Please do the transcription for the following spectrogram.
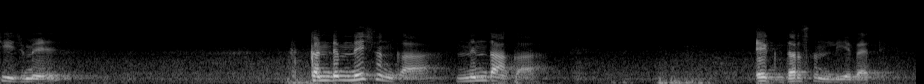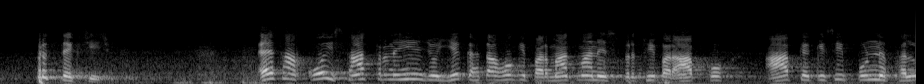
चीज़ में कंडेमनेशन का, निंदा का एक दर्शन लिए बैठे। प्रत्येक चीज़ में। ऐसा कोई शास्त्र नहीं है जो ये कहता हो कि परमात्मा ने इस पृथ्वी पर आपको, आपके किसी पुण्य फल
